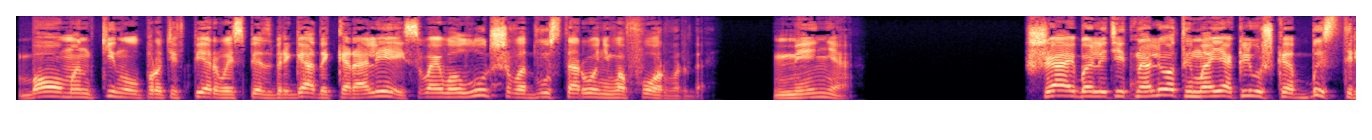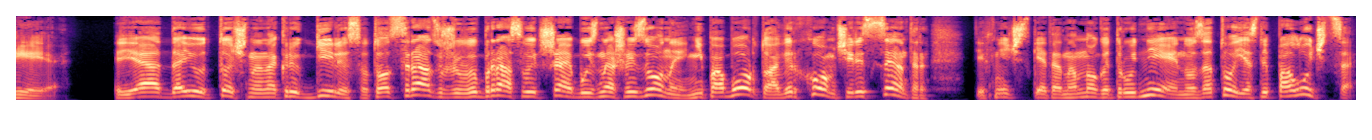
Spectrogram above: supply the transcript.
Боуман кинул против первой спецбригады королей своего лучшего двустороннего форварда. Меня. Шайба летит на лед, и моя клюшка быстрее. Я отдаю точно на крюк Гиллису, тот сразу же выбрасывает шайбу из нашей зоны, не по борту, а верхом, через центр. Технически это намного труднее, но зато, если получится,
